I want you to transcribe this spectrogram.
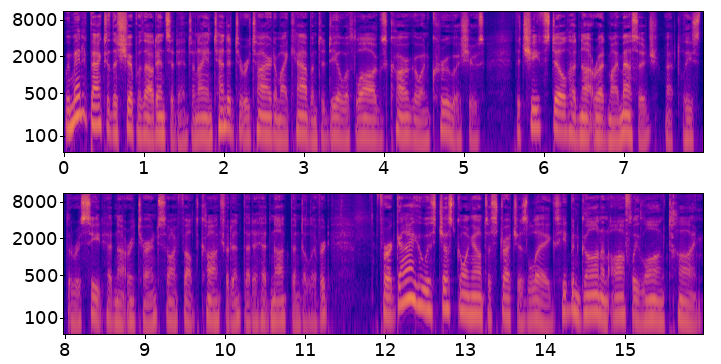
We made it back to the ship without incident, and I intended to retire to my cabin to deal with logs, cargo, and crew issues. The chief still had not read my message, at least the receipt had not returned, so I felt confident that it had not been delivered. For a guy who was just going out to stretch his legs, he'd been gone an awfully long time.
